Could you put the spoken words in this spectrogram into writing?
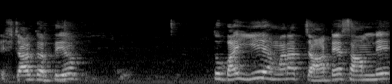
स्टार्ट करते हैं तो भाई, ये हमारा चार्ट है सामने,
